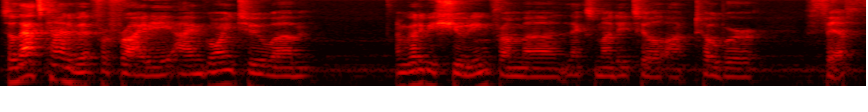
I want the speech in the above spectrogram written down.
So that's kind of it for Friday. I'm going to um, I'm going to be shooting from uh, next Monday till October fifth,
